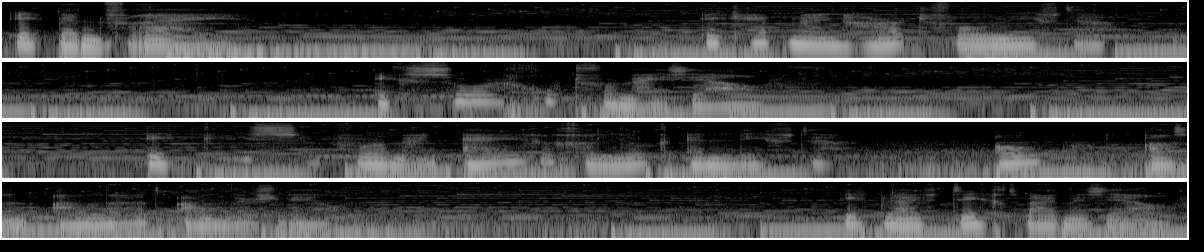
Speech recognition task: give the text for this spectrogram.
Ik ben vrij. Ik heb mijn hart vol liefde. Ik zorg goed voor mijzelf. Ik kies voor mijn eigen geluk en liefde, ook als een ander het anders wil. Ik blijf dicht bij mezelf.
